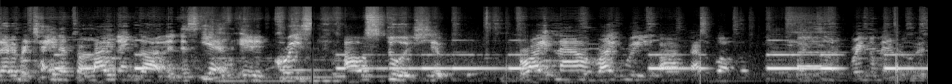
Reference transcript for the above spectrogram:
that pertain to life and godliness. He has increased our stewardship. Right now, right where you are, Pastor Butler, bring them into it.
